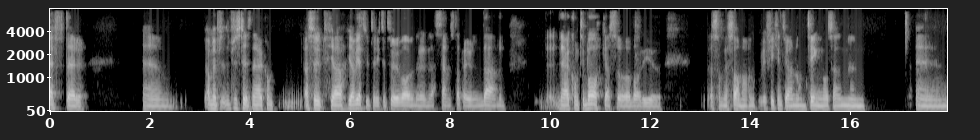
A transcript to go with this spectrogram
efter... eh, ja, men precis när jag kom... Alltså, jag, jag vet ju inte riktigt hur det var under den där sämsta perioden där, men eh, när jag kom tillbaka så var det ju som jag sa, man, vi fick inte göra någonting och sen eh,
